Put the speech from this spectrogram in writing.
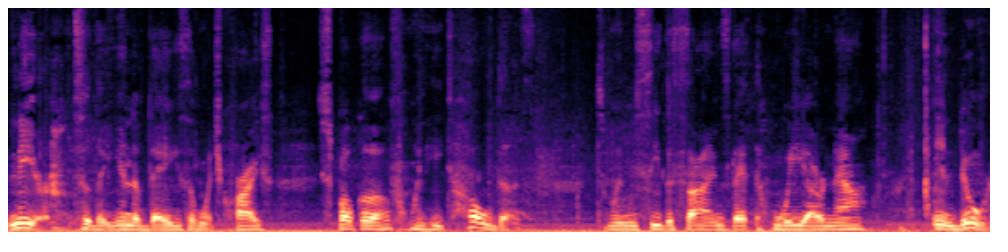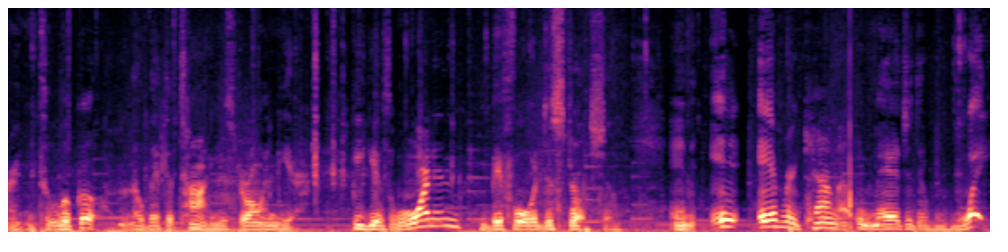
near to the end of days in which Christ spoke of when he told us when we see the signs that we are now enduring to look up, know that the time is drawing near. He gives warning before destruction. And it, every kind of imaginative way,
